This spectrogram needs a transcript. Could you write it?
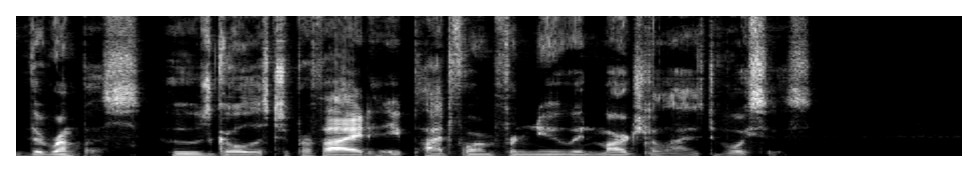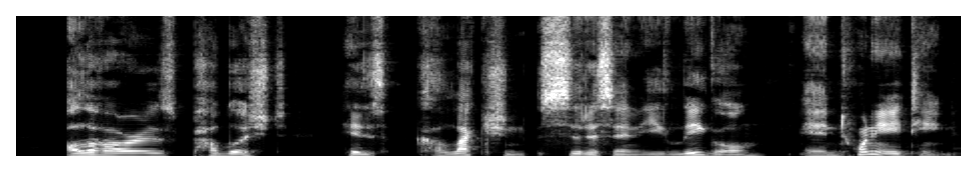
The Rumpus, whose goal is to provide a platform for new and marginalized voices. Olivares published his collection Citizen Illegal in 2018,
